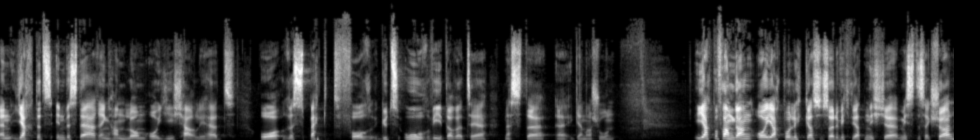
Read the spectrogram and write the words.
en hjertets investering, handler om å gi kjærlighet og respekt for Guds ord videre til neste eh, generasjon. I jakt på framgang og i jakt på å lykkes så er det viktig at en ikke mister seg sjøl.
